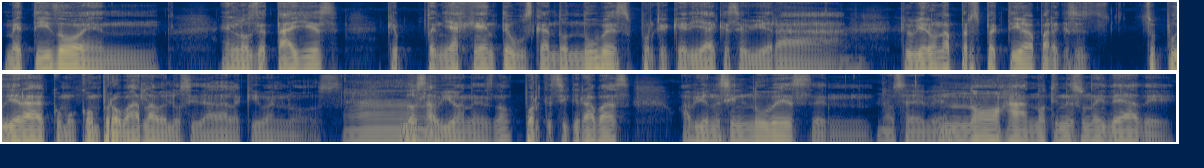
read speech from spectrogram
metido en, en los detalles que tenía gente buscando nubes porque quería que se viera que hubiera una perspectiva para que se se pudiera como comprobar la velocidad a la que iban los, Ah, los aviones, ¿no? Porque si grabas aviones sin nubes, en, No se ve. no, ajá, no tienes una idea de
